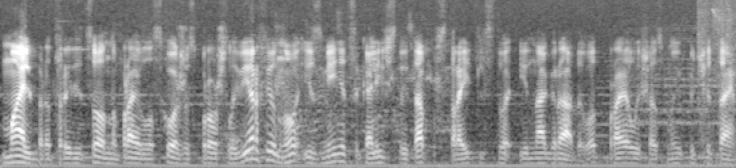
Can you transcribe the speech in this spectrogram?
Мальборо традиционно правила схожи с прошлой верфью, но изменится количество этапов строительства и награды. Вот правила сейчас мы и почитаем.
